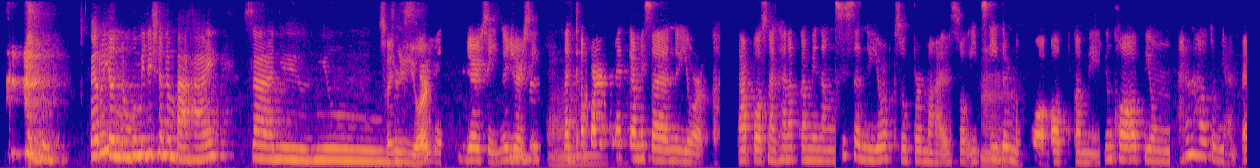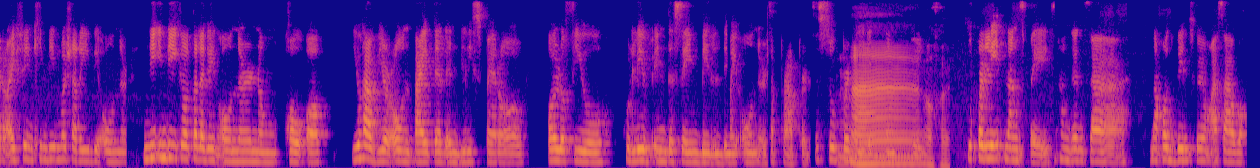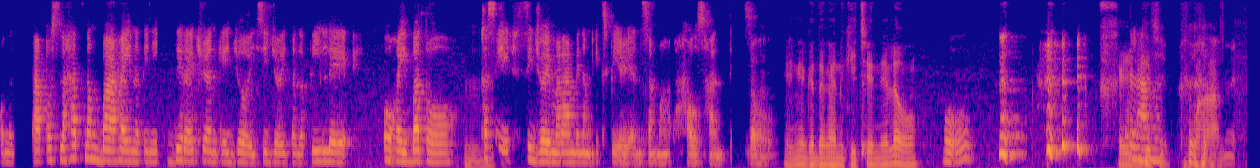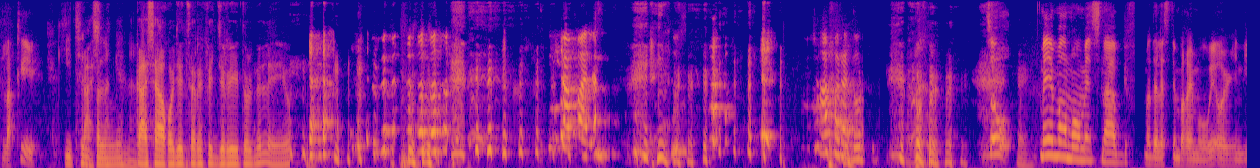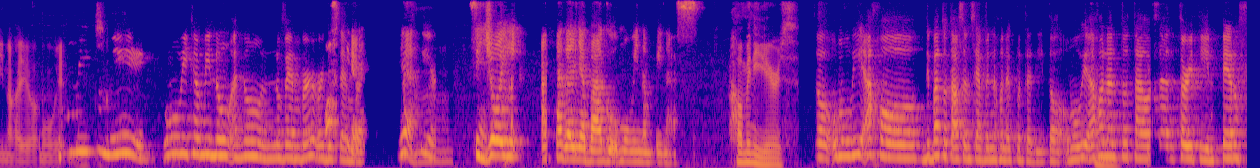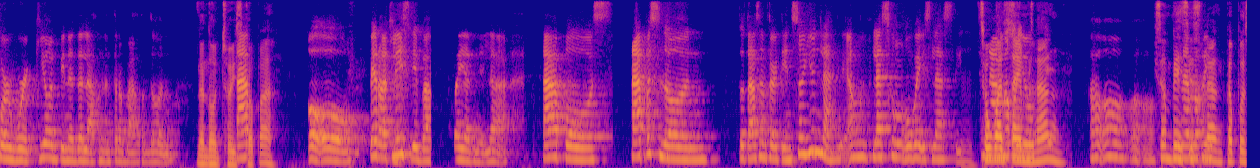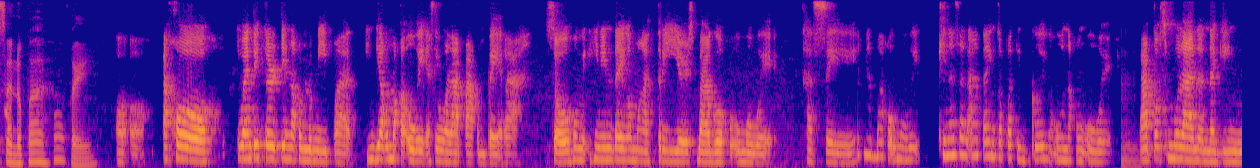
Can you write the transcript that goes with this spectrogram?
Pero yun, nung bumili siya ng bahay sa New New Sa New Jersey. York? Jersey, New Jersey. Ah. Nag-apartment kami sa New York. Tapos naghanap kami ng, kasi sa New York super mahal. So it's Mm. either mag-co-op kami. Yung co-op yung, I don't know how to read Pero I think hindi mo siya really owner. Hindi, hindi ikaw talaga yung owner ng co-op. You have your own title and lease pero all of you who live in the same building may owner sa property. So super liit ng Ah, building. okay. super late ng space hanggang sa na-convince ko yung asawa ko na tapos lahat ng bahay na tinig diretso yan kay Joy. Si Joy tagapili. Okay ba to? Mm. Kasi si Joy marami ng experience sa mga house hunting. So, Yun nga, ganda nga ng kitchen nila, oh. oo. Okay. Salamat. Kitchen. Baka ano eh. Laki eh. Kitchen pa lang yan. ah. Ha? Kasha ako dyan sa refrigerator nila, eh. oh. Kaya pala. Ang aparador. So, Okay. may mga moments na bef- madalas din ba kayo umuwi or hindi na kayo umuwi? Umuwi kami. Umuwi kami nung ano, November or December. year. Yeah. Year. Si Joy, at tagal niya bago umuwi ng Pinas. How many years? So, umuwi ako, di ba 2007 ako nagpunta dito. Umuwi ako Hmm. ng 2013, pero for work yon pinadala ako ng trabaho doon. Nandun choice ka pa. Oo. Pero at least, di ba, bayad nila. Tapos, tapos noon, 2013. So, yun lang. Ang last kong uwi is last year. So Sinama one time yung- lang. Oo, oo. Isang beses Sinama ko yung- lang. Tapos ano pa? Okay. Oo. Ako, 2013 ako lumipat. Hindi ako makauwi kasi wala pa akong pera. So, humi- hinintay ko mga 3 years bago ako umuwi. Kasi, ano ba ako umuwi? Kinasal ata yung kapatid ko yung una kong uwi. Tapos mula nun, naging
